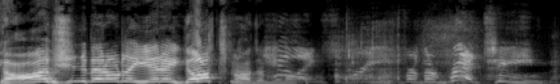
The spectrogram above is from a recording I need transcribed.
Ya abi şimdi ben orada yere yatmadım mı? Killing spree for the red team!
